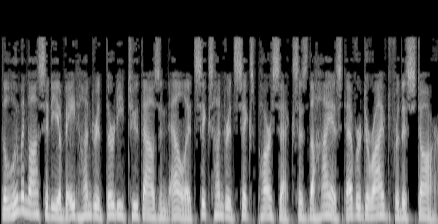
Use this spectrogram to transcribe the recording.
The luminosity of 832,000 L at 606 parsecs is the highest ever derived for this star.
